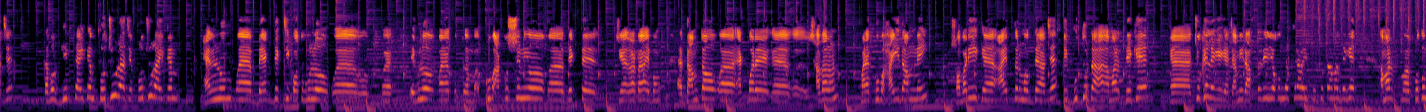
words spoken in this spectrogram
আছে। তারপর গিফট আইটেম প্রচুর আছে, প্রচুর আইটেম হ্যান্ডলুম ব্যাগ দেখছি কতগুলো এগুলো মানে খুব আকর্ষণীয় দেখতে। চেহারাটা এবং দামটাও একবারে সাধারণ মানে খুব হাই দাম নেই। সবারই আয়ত্তের মধ্যে আছে। এই বুদ্ধটা আমার দেখে চোখে লেগে গেছে। আমি রাস্তা দিয়ে যখন যাচ্ছিলাম, এই বুদ্ধটা আমার দেখে, আমার প্রথম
